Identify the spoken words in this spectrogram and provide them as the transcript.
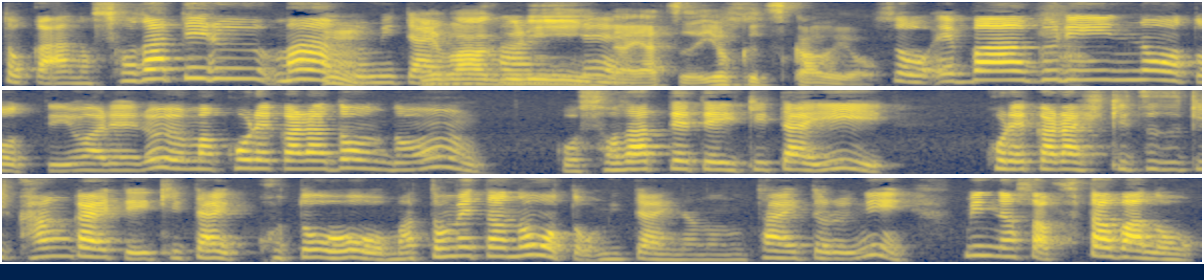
とか、あの、育てるマークみたいなエバーグ感じで、リーンなやつよく使うよ。そう、エバーグリーンノートって言われる、まあ、これからどんどん、こう、育てていきたい、これから引き続き考えていきたいことをまとめたノートみたいなののタイトルに、みんなさ、双葉の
